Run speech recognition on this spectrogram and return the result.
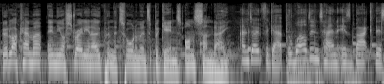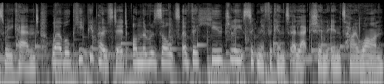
Good luck, Emma. In the Australian Open, the tournament begins on Sunday. And don't forget, the World in 10 is back this weekend, where we'll keep you posted on the results of the hugely significant election in Taiwan.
